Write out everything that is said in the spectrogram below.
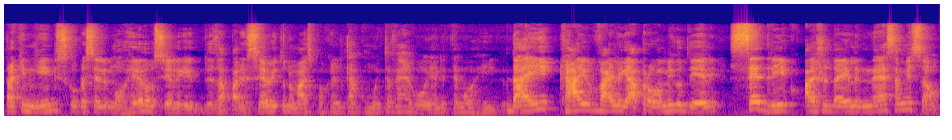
para que ninguém descubra se ele morreu, se ele desapareceu e tudo mais, porque ele tá com muita vergonha de ter morrido. Daí Caio vai ligar para um amigo dele, Cedrico, ajudar ele nessa missão.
